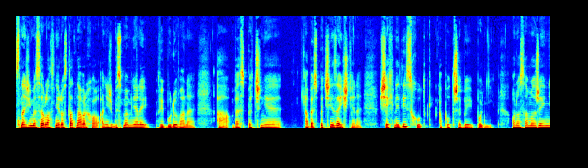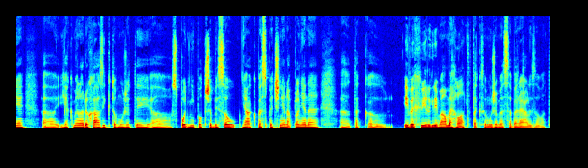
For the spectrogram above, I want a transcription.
snažíme se vlastně dostat na vrchol, aniž bychom měli vybudované a bezpečně a bezpečně zajištěné všechny ty schůdky a potřeby pod ní. Ono samozřejmě, eh, jakmile dochází k tomu, že ty eh, spodní potřeby jsou nějak bezpečně naplněné, tak i ve chvíli, kdy máme hlad, tak se můžeme sebe realizovat.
